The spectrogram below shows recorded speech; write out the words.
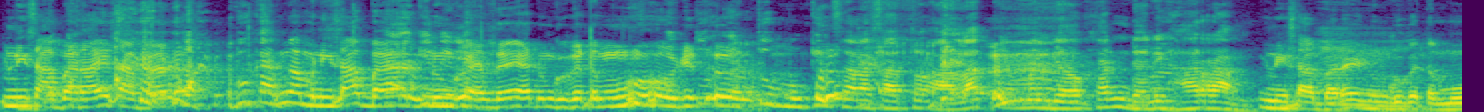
Mending sabar aja, sabar. Bukan. Enggak, mending sabar. Gini Nunggu lah. LDR, nunggu ketemu gitu. Itu, itu mungkin salah satu alat yang menjauhkan dari haram. Mending sabar aja nunggu ketemu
